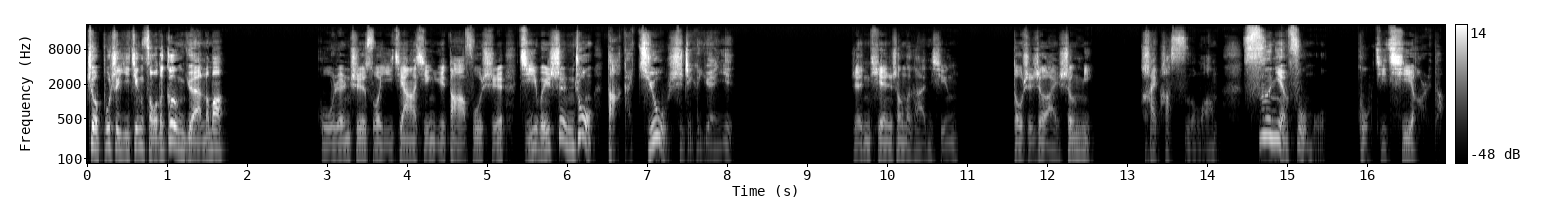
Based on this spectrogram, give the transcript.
这不是已经走得更远了吗？古人之所以加刑于大夫时极为慎重，大概就是这个原因。人天生的感情，都是热爱生命，害怕死亡，思念父母。顾及妻儿的。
